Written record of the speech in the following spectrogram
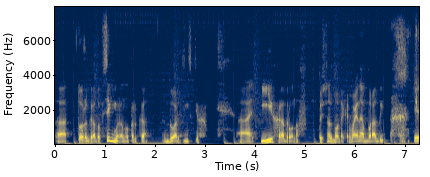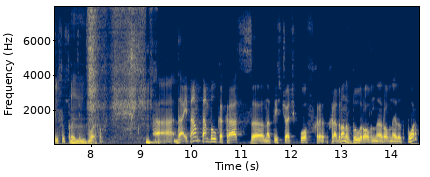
а, тоже городов Сигмара, но только дуардинских, а, и харадронов. То есть у нас была такая война бороды. Эльфы против mm. дворфов. А, да, и там, там был как раз э, на тысячу очков харадронов был ровно, ровно этот порт.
